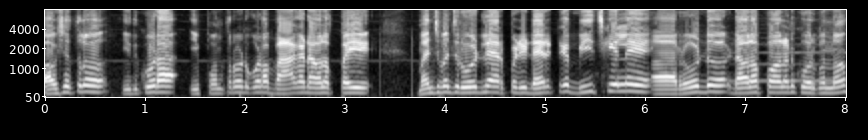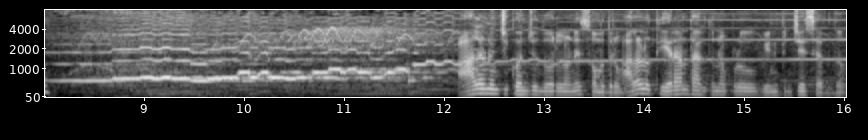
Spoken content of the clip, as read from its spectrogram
భవిష్యత్తులో ఇది కూడా ఈ పొంత రోడ్డు కూడా బాగా డెవలప్ అయ్యి మంచి మంచి రోడ్లు ఏర్పడి డైరెక్ట్గా బీచ్కి వెళ్ళి రోడ్డు డెవలప్ అవ్వాలని కోరుకుందాం. ఆల నుంచి కొంచెం దూరంలోనే సముద్రం. అలలు తీరాన్ని తాగుతున్నప్పుడు వినిపించే శబ్దం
